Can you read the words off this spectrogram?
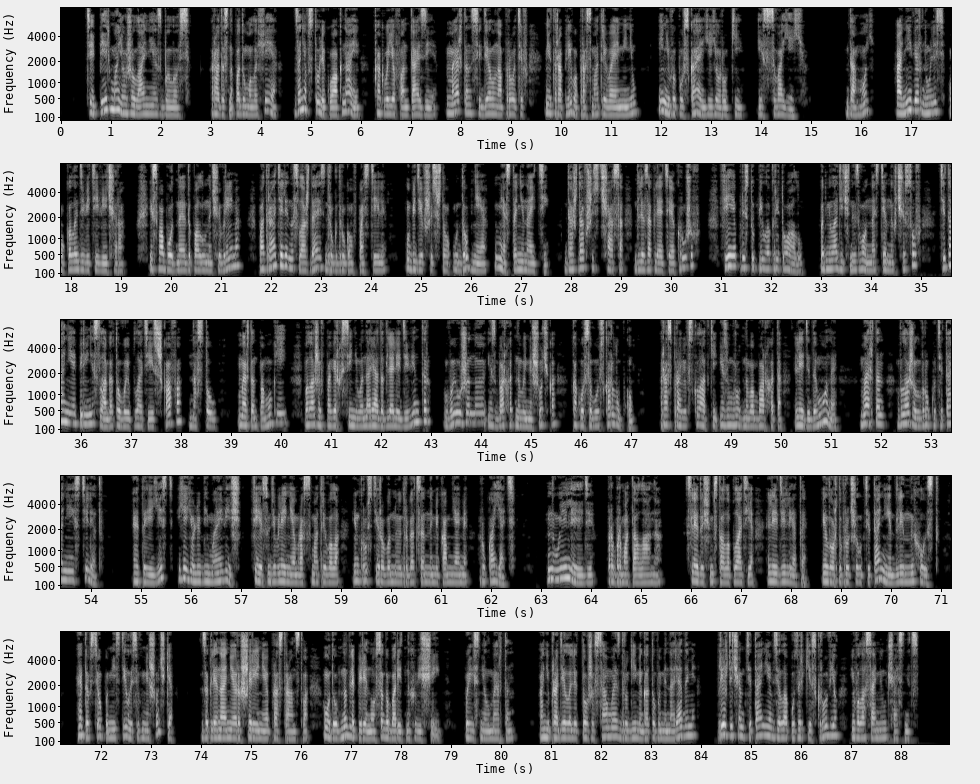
Теперь мое желание сбылось. Радостно подумала фея, заняв столик у окна и как в ее фантазии, Мертон сидел напротив, неторопливо просматривая меню и не выпуская ее руки из своей. Домой они вернулись около девяти вечера, и свободное до полуночи время потратили, наслаждаясь друг другом в постели, убедившись, что удобнее места не найти. Дождавшись часа для заклятия кружев, фея приступила к ритуалу, Под мелодичный звон настенных часов Титания перенесла готовые платья из шкафа на стол. Мертон помог ей, положив поверх синего наряда для леди Винтер выуженную из бархатного мешочка кокосовую скорлупку. Расправив складки изумрудного бархата леди Демоны, Мертон вложил в руку Титании стилет. Это и есть ее любимая вещь. Фея с удивлением рассматривала инкрустированную драгоценными камнями рукоять. «Ну и леди», — пробормотала она. Следующим стало платье леди Леты, и лорд вручил Титании длинный хлыст. Это все поместилось в мешочке? Заклинание расширения пространства, удобно для переноса габаритных вещей, пояснил Мертон. Они проделали то же самое с другими готовыми нарядами, прежде чем Титания взяла пузырьки с кровью и волосами участниц.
